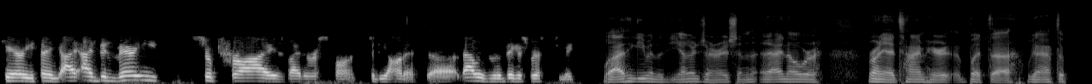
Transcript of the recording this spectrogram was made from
scary thing. I, I've been very surprised by the response. To be honest, uh, that was the biggest risk to me. Well, I think even the younger generation. And I know we're running out of time here, but uh, we're gonna have to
